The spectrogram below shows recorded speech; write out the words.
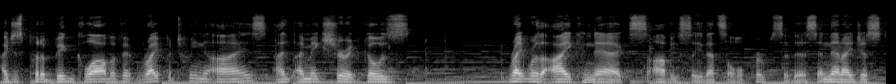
I just put a big glob of it right between the eyes. I, I make sure it goes right where the eye connects. Obviously, that's the whole purpose of this. And then I just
